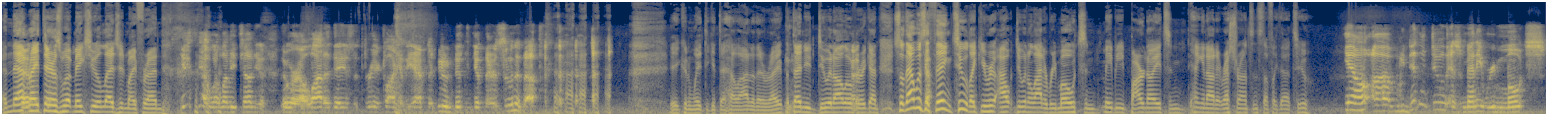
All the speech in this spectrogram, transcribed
and that right there is what makes you a legend, my friend. yeah, well, let me tell you, there were a lot of days at three o'clock in the afternoon didn't get there soon enough. You couldn't wait to get the hell out of there, right? But then you do it all over again. So that was the thing too. Like you were out doing a lot of remotes and maybe bar nights and hanging out at restaurants and stuff like that too. You know, uh, we didn't do as many remotes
